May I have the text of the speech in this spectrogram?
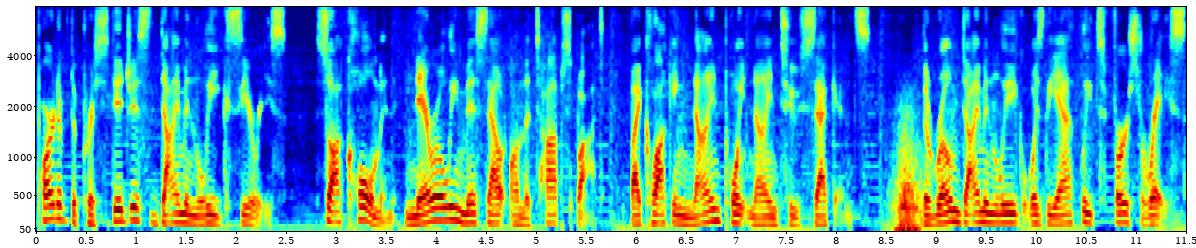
part of the prestigious Diamond League series, saw Coleman narrowly miss out on the top spot by clocking 9.92 seconds. The Rome Diamond League was the athlete's first race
